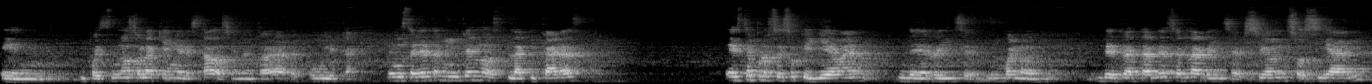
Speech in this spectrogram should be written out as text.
en, pues no solo aquí en el estado, sino en toda la república. Me gustaría también que nos platicaras este proceso que llevan de bueno, de tratar de hacer la reinserción social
